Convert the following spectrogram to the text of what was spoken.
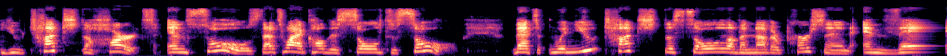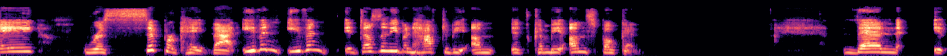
you touch the hearts and souls. That's why I call this soul to soul. That's when you touch the soul of another person and they reciprocate that. Even even it doesn't even have to be un it can be unspoken. Then it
